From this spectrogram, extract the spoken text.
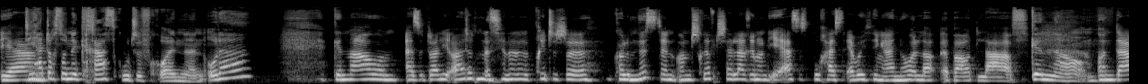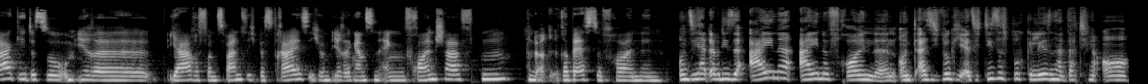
Ja. Die hat doch so eine krass gute Freundin, oder? Genau, also Dolly Alderton ist ja eine britische Kolumnistin und Schriftstellerin und ihr erstes Buch heißt Everything I Know About Love. Genau. Und da geht es so um ihre Jahre von 20 bis 30 und ihre ganzen engen Freundschaften und auch ihre beste Freundin. Und sie hat aber diese eine, eine Freundin und als ich wirklich, als ich dieses Buch gelesen habe, dachte ich mir, oh,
